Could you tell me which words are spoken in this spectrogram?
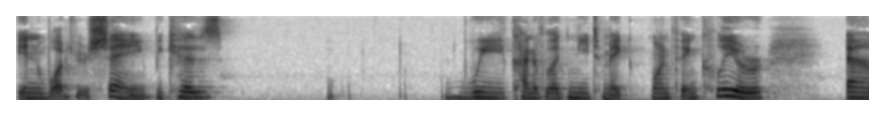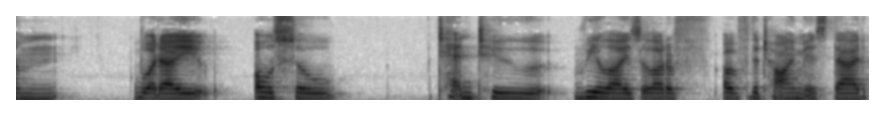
in what you're saying because we kind of like need to make one thing clear. Um, what I also tend to realize a lot of, of the time is that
